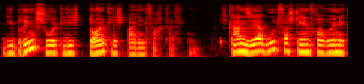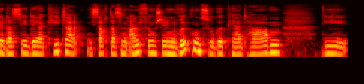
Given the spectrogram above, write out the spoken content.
Die Bringschuld liegt deutlich bei den Fachkräften. Ich kann sehr gut verstehen, Frau Rönecke, dass Sie der Kita, ich sage das in Anführungsstrichen, Rücken zugekehrt haben. Die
